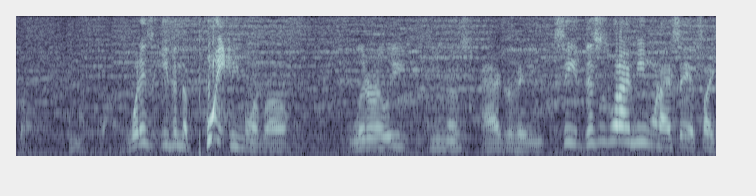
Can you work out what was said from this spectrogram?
bro? Oh my god, what is even the point anymore, bro? Literally the most aggravating. See, this is what I mean when I say it's like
